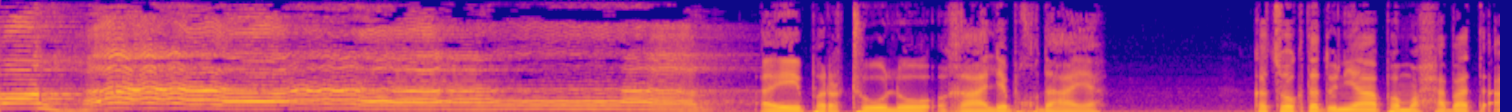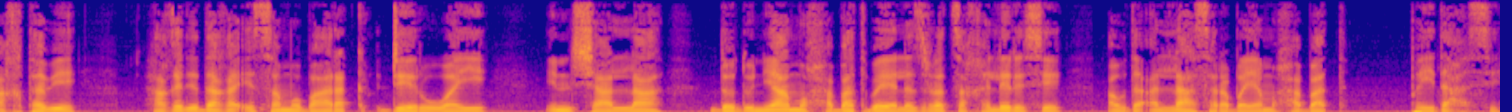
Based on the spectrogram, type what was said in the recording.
قهار. ای پر ټولو غالب خدایه! که څوک د دنیا په محبت اخته وي هغه دې دغه اسم مبارک ډیر ووایي ان شاء الله د دنیا محبت به یې له زړه څخه لرې سي او د الله سره به یې محبت پیدا سي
